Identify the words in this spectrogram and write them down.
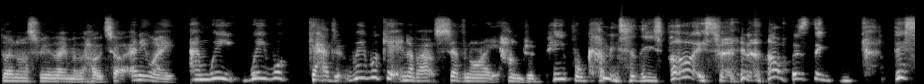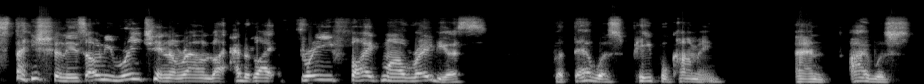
Don't ask me the name of the hotel. Anyway, and we we were gathered, we were getting about seven or eight hundred people coming to these parties, man. And I was thinking, this station is only reaching around like had like three, five mile radius. But there was people coming. And I was,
